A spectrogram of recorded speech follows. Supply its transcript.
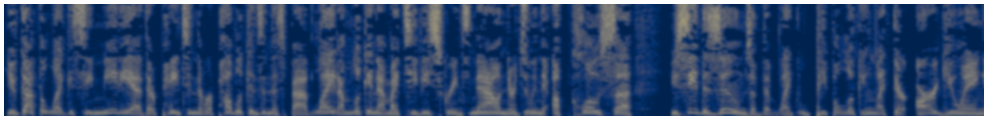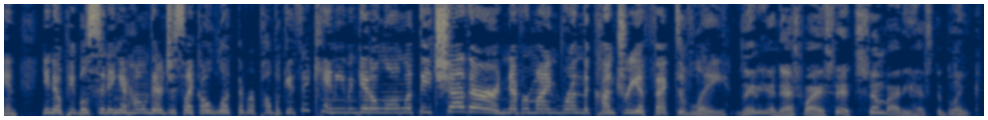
you've got the legacy media. They're painting the Republicans in this bad light. I'm looking at my TV screens now, and they're doing the up close. Uh, you see the zooms of the like people looking like they're arguing and you know people sitting at home they're just like oh look the republicans they can't even get along with each other never mind run the country effectively lydia that's why i said somebody has to blink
